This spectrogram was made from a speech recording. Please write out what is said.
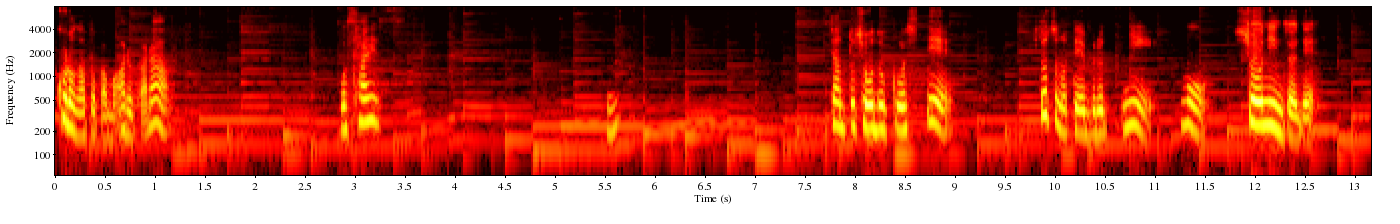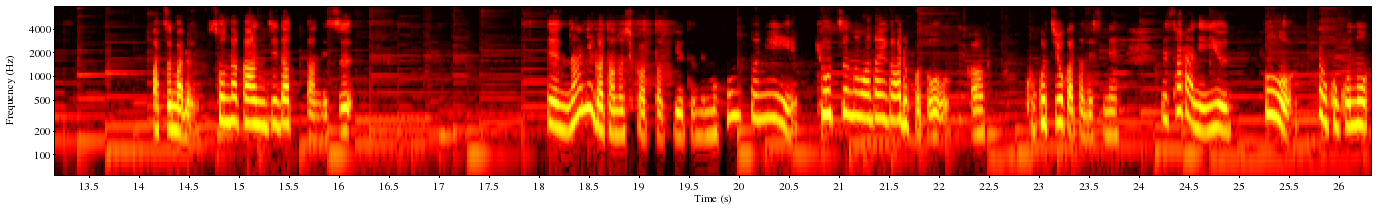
コロナとかもあるから、もう最、ちゃんと消毒をして、一つのテーブルにもう少人数で集まる。そんな感じだったんです。で、何が楽しかったっていうとね、もう本当に共通の話題があることが心地よかったですね。で、さらに言うと、多分ここの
